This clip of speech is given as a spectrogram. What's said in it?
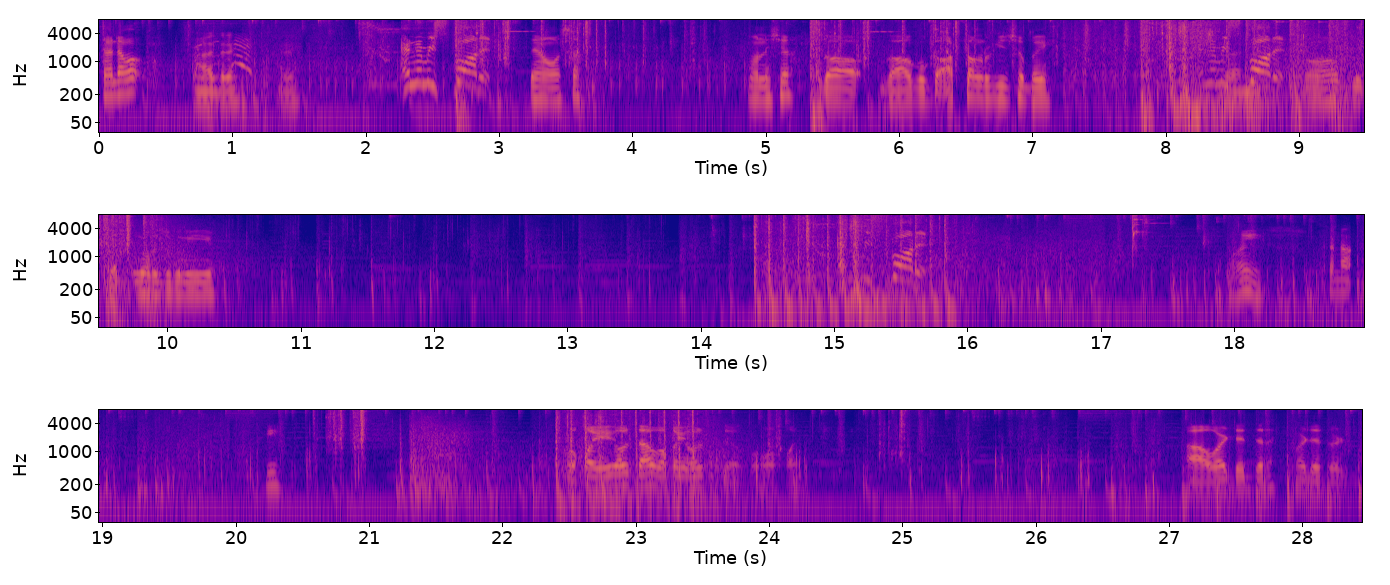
Tanda ko. Ah, dre. Dre. Enemy spotted. Yan ako sa. Ano siya? Ga gago, gaatang rin siya ba eh. Enemy spotted. Gago, gaatang rin siya niya. Enemy spotted. Nice. Kana. Okay, ult ah. Okay, ult. Okay. Ah, where did dre? Where did, where did?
